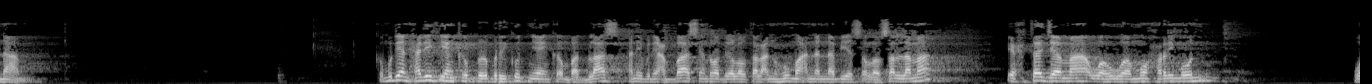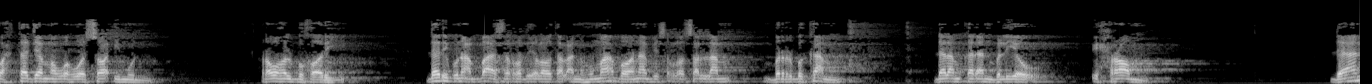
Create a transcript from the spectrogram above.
Nah, Kemudian hadis yang berikutnya yang ke-14 Ani bin Abbas yang radhiyallahu taala anhu anna Nabi sallallahu alaihi wasallam ihtajama wa huwa muhrimun wahtajama wa huwa shaimun. Rawahul Bukhari. Dari Ibnu Abbas radhiyallahu taala anhuma bahwa Nabi sallallahu alaihi wasallam berbekam dalam keadaan beliau ihram dan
